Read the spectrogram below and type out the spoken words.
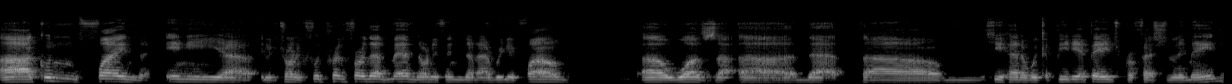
I uh, couldn't find any uh, electronic footprint for that man. The only thing that I really found uh, was that um, he had a Wikipedia page professionally made,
